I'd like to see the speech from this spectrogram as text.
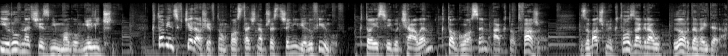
i równać się z nim mogą nieliczni. Kto więc wcielał się w tą postać na przestrzeni wielu filmów? Kto jest jego ciałem, kto głosem, a kto twarzą? Zobaczmy, kto zagrał Lorda Vadera.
